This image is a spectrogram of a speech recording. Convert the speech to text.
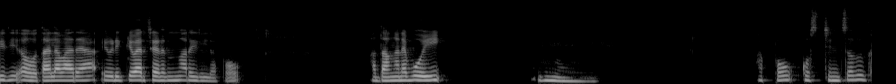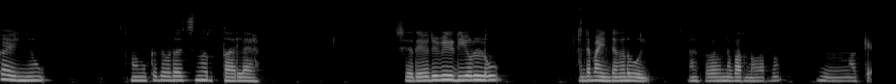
വിധി ഓ തലവര എവിടേക്ക് വരച്ചേണെന്നൊന്നും അറിയില്ല അപ്പോൾ അതങ്ങനെ പോയി. അപ്പോൾ ക്വസ്റ്റ്യൻസ് ഒക്കെ കഴിഞ്ഞു. നമുക്കിതിവിടെ വെച്ച് നിർത്താം അല്ലേ? ചെറിയൊരു വീഡിയോ ഉള്ളൂ. എന്റെ മൈൻഡ് അങ്ങോട്ട് പോയി. അതൊക്കെ പിന്നെ പറഞ്ഞു പറഞ്ഞു. ഓക്കെ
